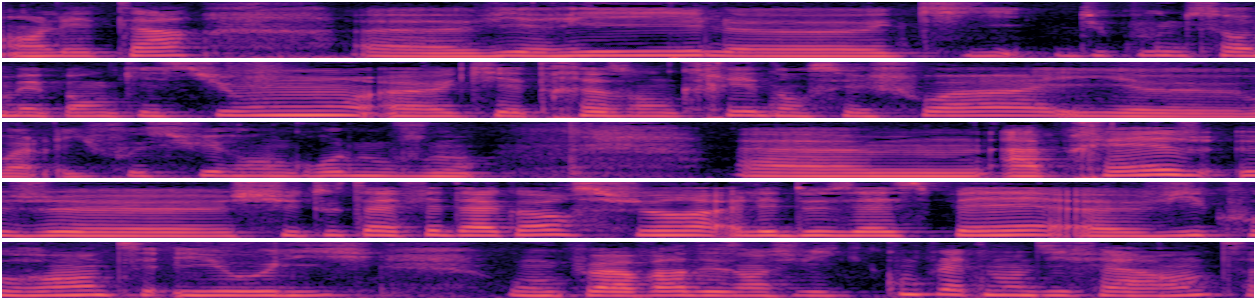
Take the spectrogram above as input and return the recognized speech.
en l'état, viril, qui du coup ne se remet pas en question, euh, qui est très ancré dans ses choix et euh, voilà, il faut suivre en gros le mouvement. Euh, après, je, suis tout à fait d'accord sur les deux aspects, vie courante et au lit, où on peut avoir des envies complètement différentes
